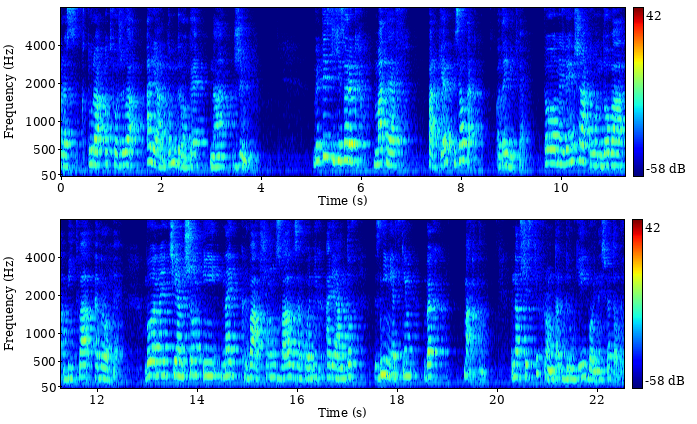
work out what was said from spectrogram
oraz która otworzyła aliantom drogę na Rzym. Brytyjski historyk Matthew Parker pisał tak o tej bitwie. To największa lądowa bitwa w Europie. Była najcięższą i najkrwawszą z walk zachodnich aliantów z niemieckim Wehrmachtem na wszystkich frontach II wojny światowej.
